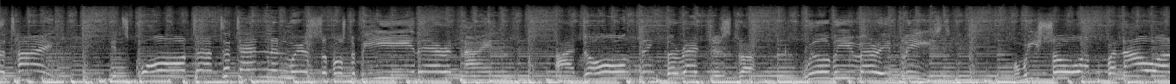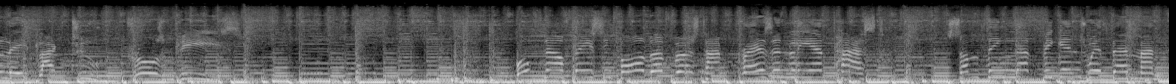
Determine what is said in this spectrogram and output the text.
The time? It's quarter to ten and we're supposed to be there at nine. I don't think the registrar will be very pleased when we show up an hour late like two frozen peas. Both now facing for the first time, presently and past, something that begins with M and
